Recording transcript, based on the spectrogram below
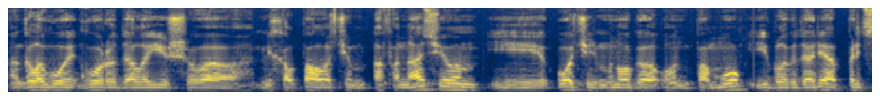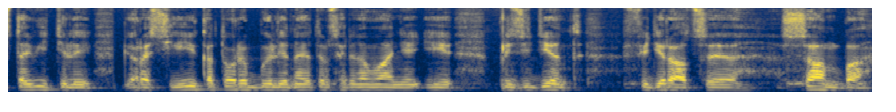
главой города Лаишева Михаилом Павловичем Афанасьевым, и очень много он помог. И благодаря представителей России, которые были на этом соревновании, и президент Федерации самбо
